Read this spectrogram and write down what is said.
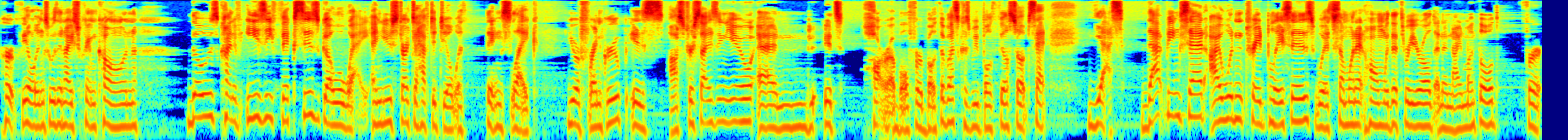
hurt feelings with an ice cream cone, those kind of easy fixes go away and you start to have to deal with things like your friend group is ostracizing you and it's horrible for both of us because we both feel so upset. Yes. That being said, I wouldn't trade places with someone at home with a three year old and a nine month old for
